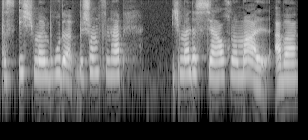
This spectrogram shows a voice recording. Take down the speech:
dass ich meinen Bruder beschimpfen habe. Ich meine, das ist ja auch normal, aber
